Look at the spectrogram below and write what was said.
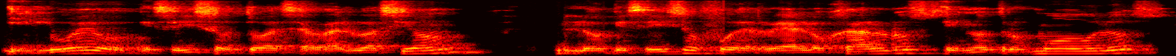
Y luego que se hizo toda esa evaluación, lo que se hizo fue realojarlos en otros módulos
